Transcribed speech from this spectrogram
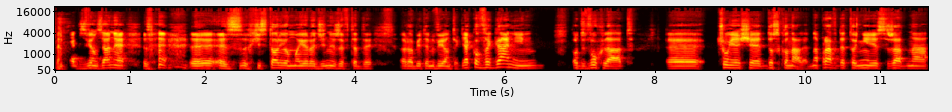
tak związane z, e, z, historią mojej rodziny, że wtedy robię ten wyjątek. Jako weganin od dwóch lat e, czuję się doskonale. Naprawdę to nie jest żadna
